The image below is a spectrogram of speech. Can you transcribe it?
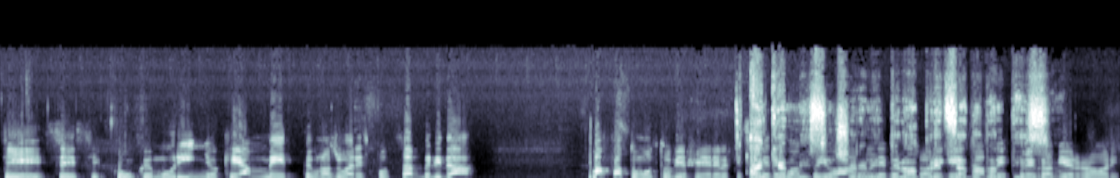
sì, sì, sì. Comunque Murigno che ammette una sua responsabilità Mi ha fatto molto piacere perché Anche a me, sinceramente, l'ho apprezzato tantissimo. i propri errori.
